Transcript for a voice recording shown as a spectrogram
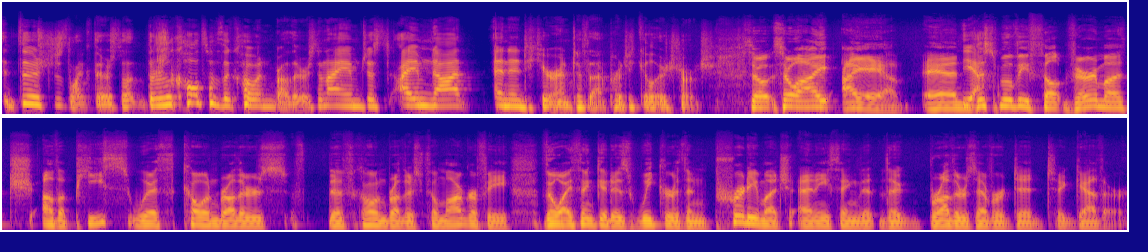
there's just like there's a there's a cult of the Coen Brothers, and I am just I am not an adherent of that particular church. So, so I, I am, and Yeah. this movie felt very much of a piece with Coen Brothers, the Coen Brothers filmography. Though I think it is weaker than pretty much anything that the brothers ever did together.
